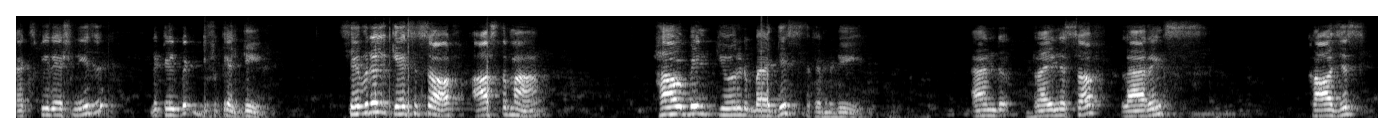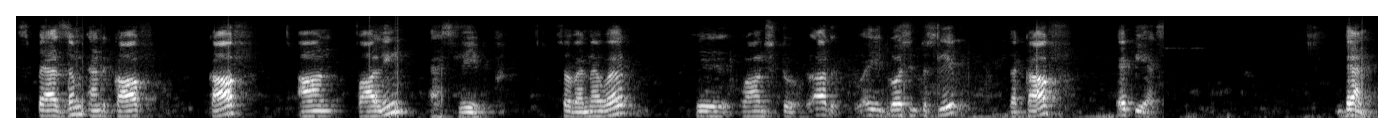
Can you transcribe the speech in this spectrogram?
expiration is little bit difficulty. Several cases of asthma have been cured by this remedy, and dryness of larynx causes spasm and cough cough on falling asleep. So whenever he wants to or he goes into sleep, the cough appears. Then,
